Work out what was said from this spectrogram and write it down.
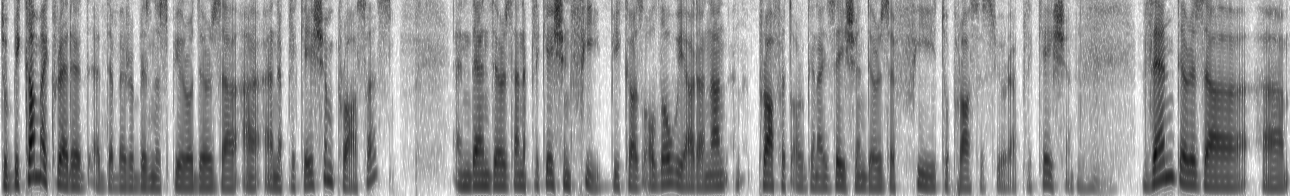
To become accredited at the Better Business Bureau, there's a, a, an application process, and then there's an application fee because although we are a non-profit organization, there is a fee to process your application. Then there is a um,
